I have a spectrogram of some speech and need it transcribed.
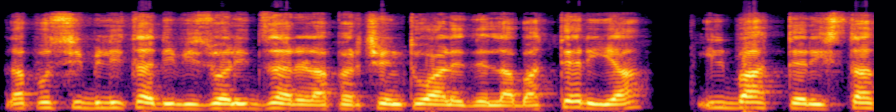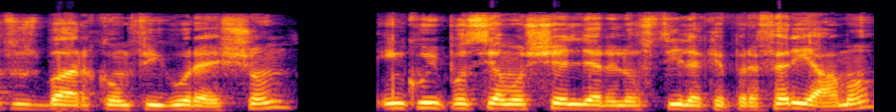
la possibilità di visualizzare la percentuale della batteria il Battery Status Bar Configuration, in cui possiamo scegliere lo stile che preferiamo,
